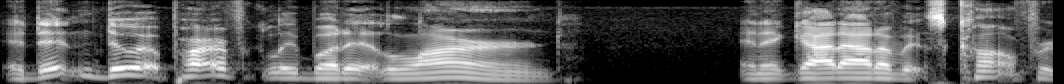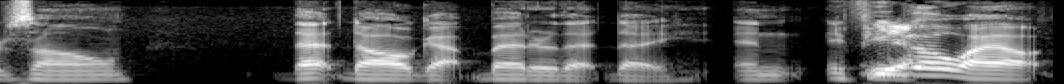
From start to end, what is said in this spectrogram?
It didn't do it perfectly, but it learned and it got out of its comfort zone. That dog got better that day. And if you yeah. go out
